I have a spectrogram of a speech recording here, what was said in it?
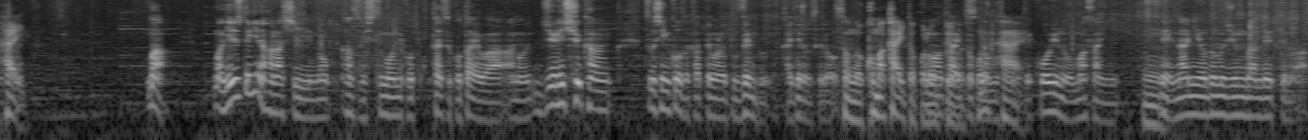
はい、まあ、まあ技術的な話の関する質問にこ対する答えはあの12週間通信講座買ってもらうと全部書いてるんですけどその細かいところ細かいところも含めて、こういうのをまさに、ね何をどの順番でっていうのは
